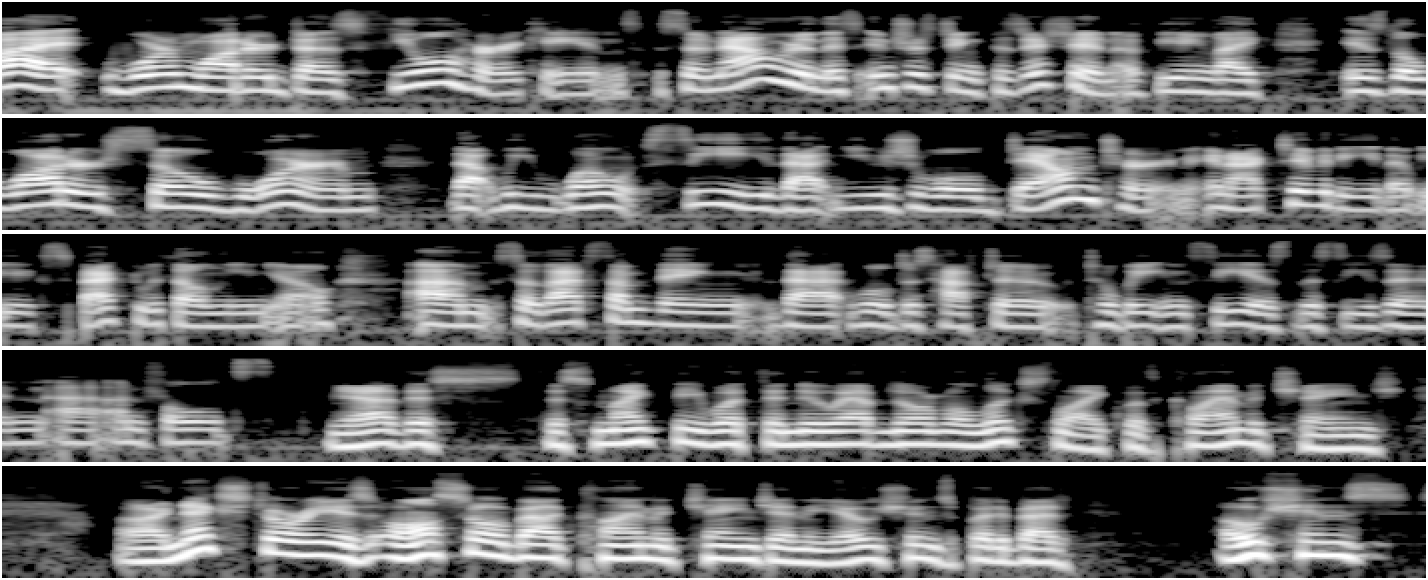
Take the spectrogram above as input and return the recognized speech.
But warm water does fuel hurricanes. So now we're in this interesting position of being like, is the water so warm that we won't see that usual downturn in activity that we expect with El Nino? Um, so that's something that we'll just have to, to wait and see as the season uh, unfolds. Yeah, this this might be what the new abnormal looks like with climate change. Our next story is also about climate change and the oceans, but about oceans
